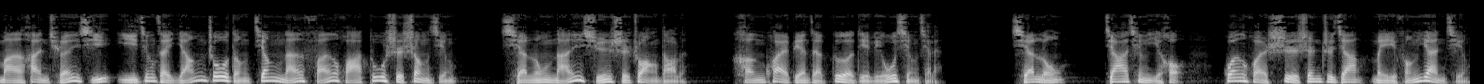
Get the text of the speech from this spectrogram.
满汉全席已经在扬州等江南繁华都市盛行，乾隆南巡时撞到了，很快便在各地流行起来。乾隆、嘉庆以后，官宦士绅之家每逢宴请，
